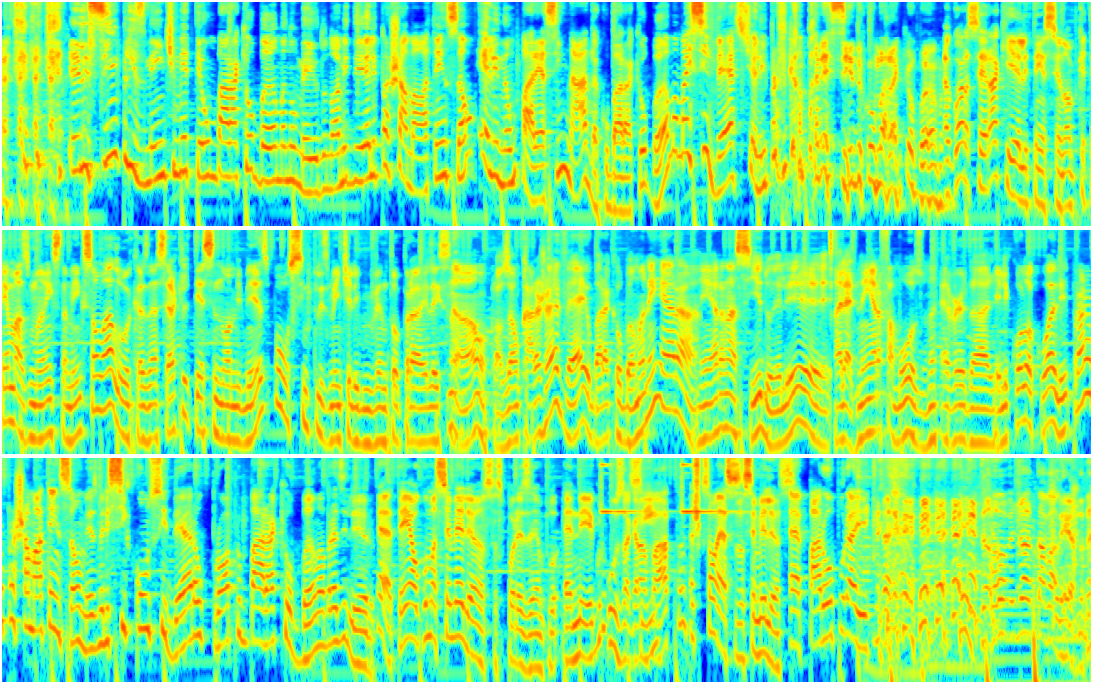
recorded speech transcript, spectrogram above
Ele simplesmente meteu um Barack Obama no meio do nome dele pra chamar a atenção. Ele não parece em nada com o Barack Obama, mas se veste ali pra ficar parecido com o Barack Obama. Agora, será que ele tem esse nome? Porque tem umas mães também que são malucas, né? Será que ele tem esse nome mesmo ou simplesmente ele inventou pra eleição? Não, o Klaus é um cara já é velho. O Barack Obama nem era, nem era nascido. Ele, aliás, nem era famoso, né? É verdade. Ele colocou ali pra, pra chamar atenção mesmo. Ele se considera o próprio Barack Obama brasileiro. É, tem algumas semelhanças. Por exemplo, é negro, usa gravata. Acho que são essas as semelhanças. É, parou por aí. então já tá valendo, né?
